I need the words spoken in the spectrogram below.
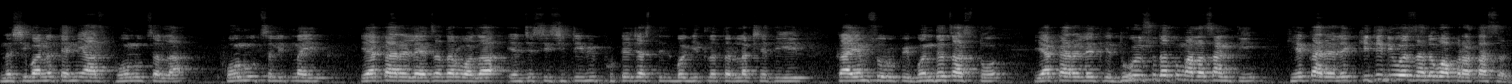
नशिबानं त्यांनी आज फोन उचलला. फोन उचलित नाही या कार्यालयाचा दरवाजा यांचे सीसीटीव्ही फुटेज असतील बघितलं तर लक्षात येईल. कायमस्वरूपी बंदच असतो. या कार्यालयातली धूळ सुद्धा तुम्हाला सांगती हे कार्यालय किती दिवस झालं वापरात असेल?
